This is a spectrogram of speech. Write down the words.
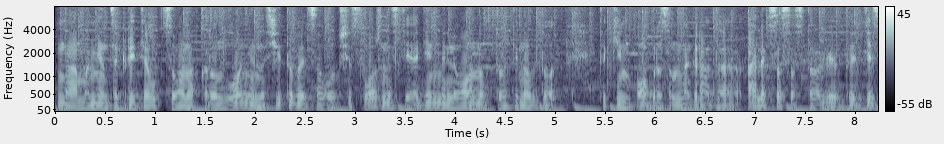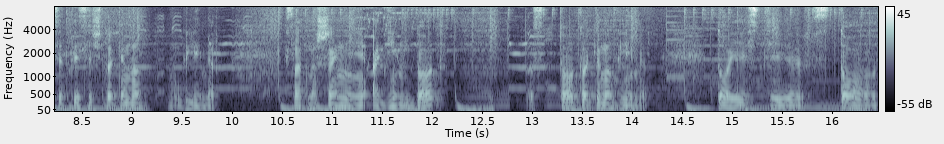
на момент закрытия аукциона в краудлоне насчитывается в общей сложности 1 миллион токенов DOT. Таким образом, награда Алекса составит 10 тысяч токенов Глиммер. В соотношении 1 DOT 100 токенов Глиммер. То есть 100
